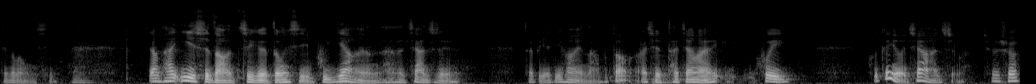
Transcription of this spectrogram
这个东西，让他意识到这个东西不一样，它的价值在别的地方也拿不到，而且他将来会会更有价值嘛。就是说，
